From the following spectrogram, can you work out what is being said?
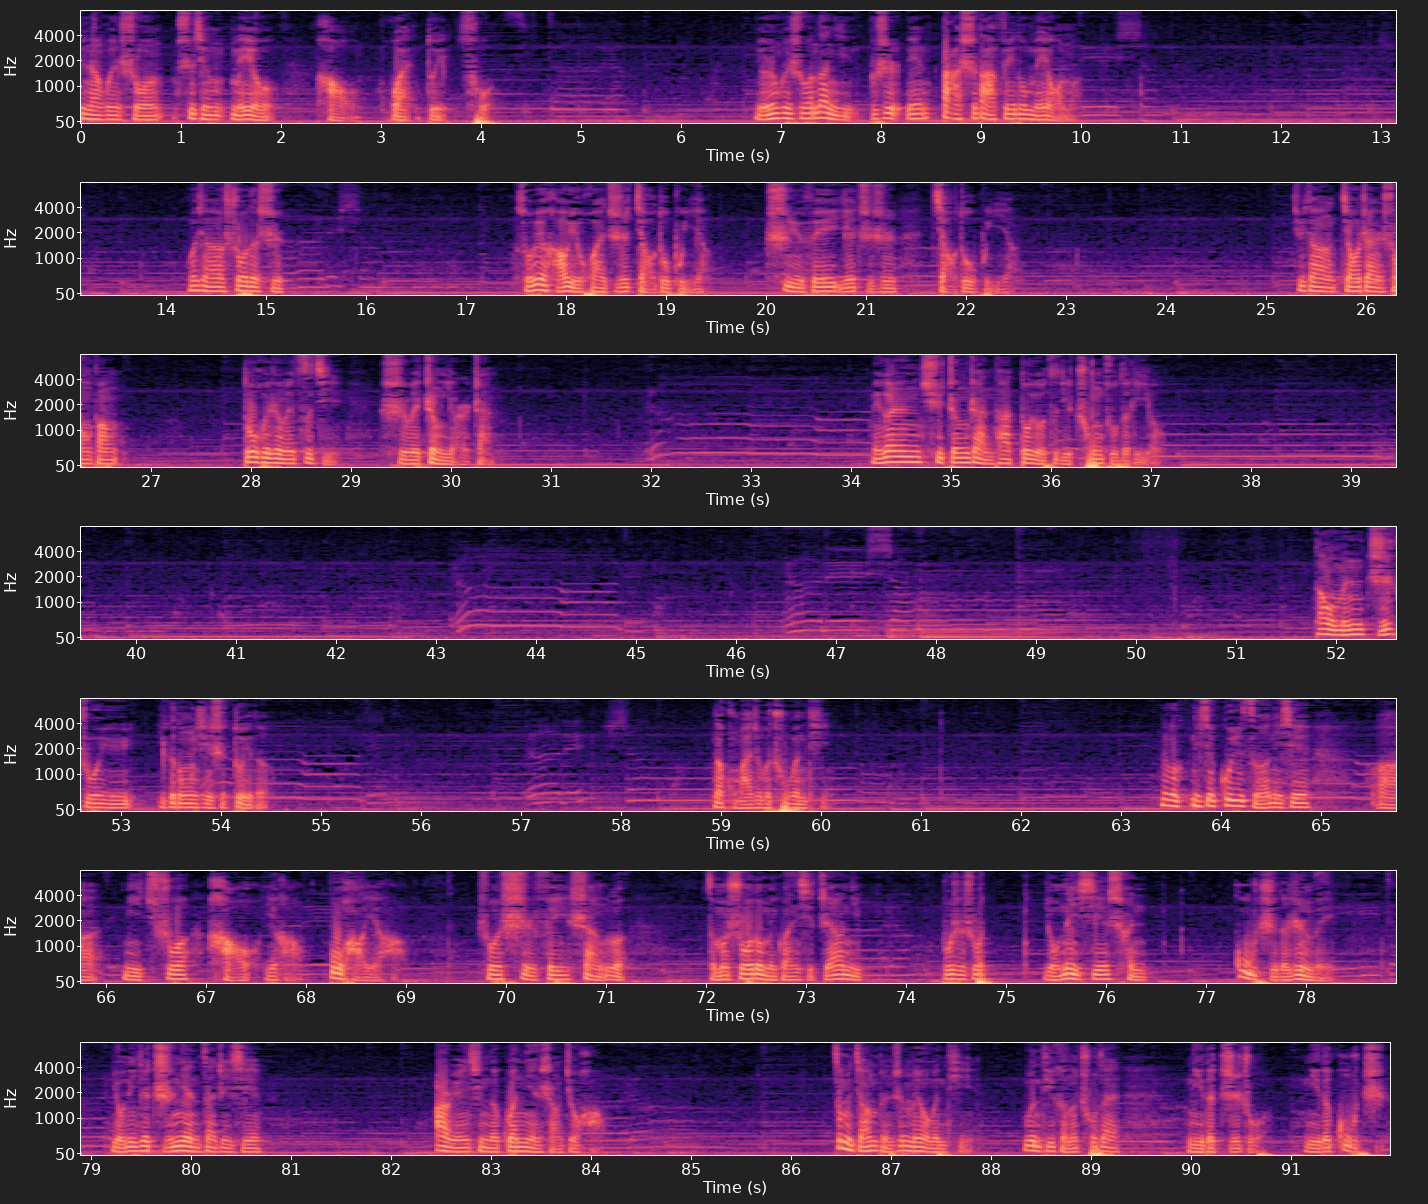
经常会说事情没有好坏对错。有人会说：“那你不是连大是大非都没有了吗？”我想要说的是，所谓好与坏，只是角度不一样；是与非，也只是角度不一样。就像交战双方都会认为自己。是为正义而战。每个人去征战，他都有自己充足的理由。当我们执着于一个东西是对的。那恐怕就会出问题。那个那些规则，那些啊，你说好也好，不好也好，说是非善恶，怎么说都没关系。只要你不是说有那些很固执的认为，有那些执念在这些二元性的观念上就好。这么讲本身没有问题。问题可能出在你的执着、你的固执、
